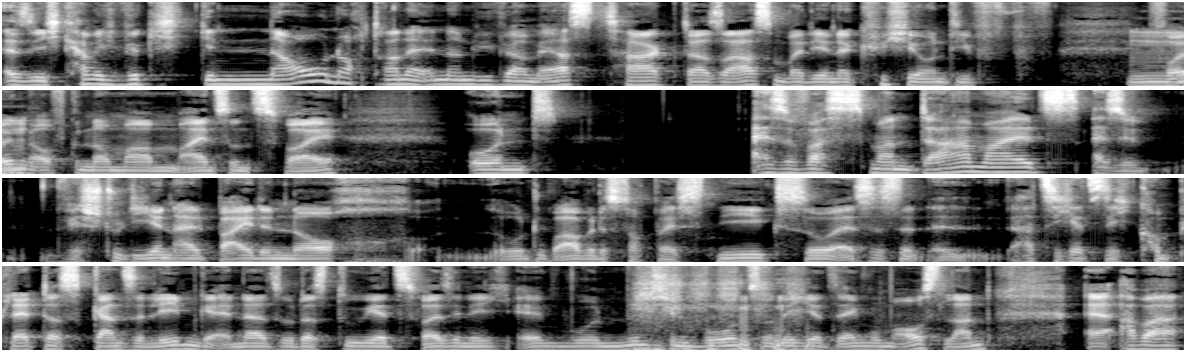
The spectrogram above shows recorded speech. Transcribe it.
Also ich kann mich wirklich genau noch dran erinnern, wie wir am ersten Tag da saßen bei dir in der Küche und die F- Folgen aufgenommen haben, eins und zwei. Und also was man damals, also wir studieren halt beide noch, so, du arbeitest doch bei Sneaks, so, es ist, äh, hat sich jetzt nicht komplett das ganze Leben geändert, so dass du jetzt, weiß ich nicht, irgendwo in München wohnst und nicht jetzt irgendwo im Ausland. Äh, aber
